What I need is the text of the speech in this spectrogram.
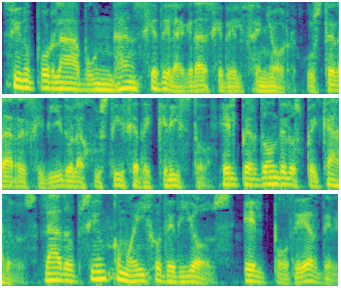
sino por la abundancia de la gracia del Señor. Usted ha recibido la justicia de Cristo, el perdón de los pecados, la adopción como hijo de Dios, el poder del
